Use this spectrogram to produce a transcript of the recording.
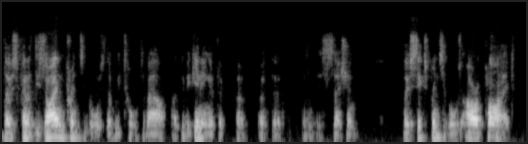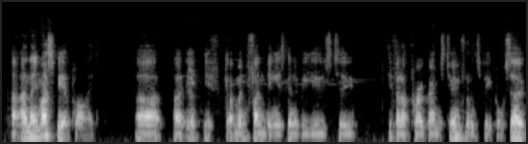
those kind of design principles that we talked about at the beginning of the of, of the of this session, those six principles are applied uh, and they must be applied uh, uh, if, if, government funding is going to be used to develop programs to influence people. So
